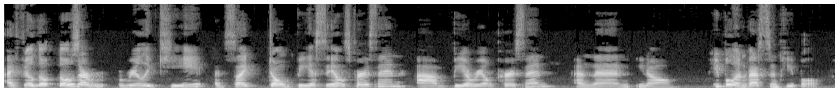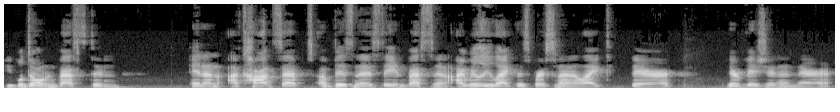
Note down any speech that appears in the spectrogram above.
i feel th- those are really key. It's like don't be a salesperson um, be a real person. And then you know people invest in people people don't invest in in an, a concept a business they invest in i really like this person and i like their their vision and their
